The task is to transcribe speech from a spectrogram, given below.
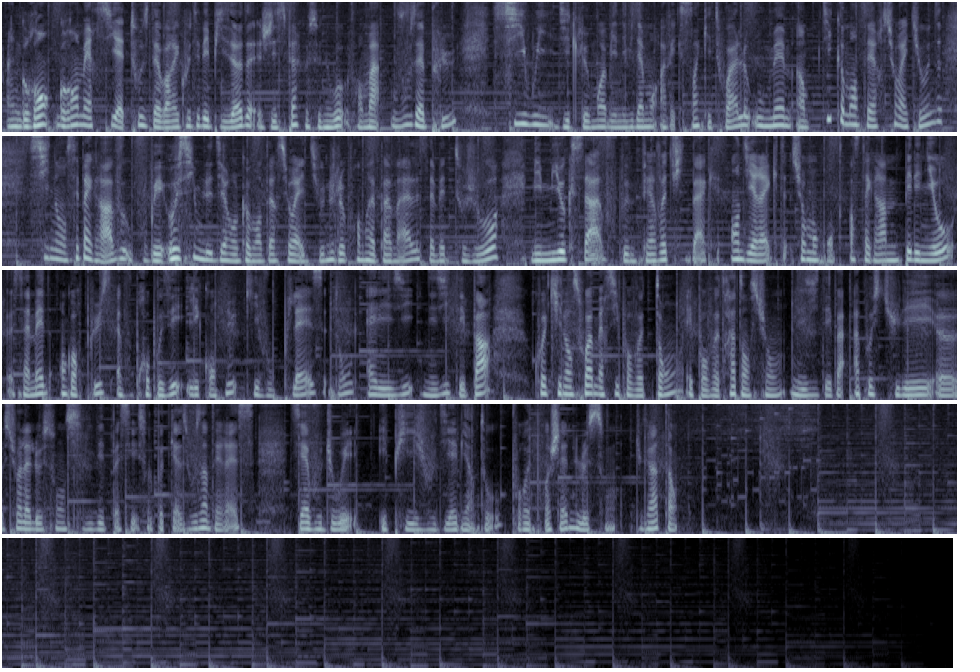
Un grand, grand merci à tous d'avoir écouté l'épisode. J'espère que ce nouveau format vous a plu. Si oui, dites-le moi bien évidemment avec 5 étoiles ou même un petit commentaire sur iTunes. Sinon, c'est pas grave, vous pouvez aussi me le dire en commentaire sur iTunes, je le prendrai pas mal, ça m'aide toujours. Mais mieux que ça, vous pouvez me faire votre feedback en direct sur mon compte Instagram Pelenio. Ça m'aide encore plus à vous proposer les contenus qui vous plaisent. Donc allez-y, n'hésitez pas. Quoi qu'il en soit, merci pour votre temps et pour votre attention. N'hésitez pas à postuler euh, sur la leçon si l'idée de passer sur le podcast vous intéresse. C'est à vous de jouer. Et puis je vous dis à bientôt pour une prochaine leçon du gratin.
